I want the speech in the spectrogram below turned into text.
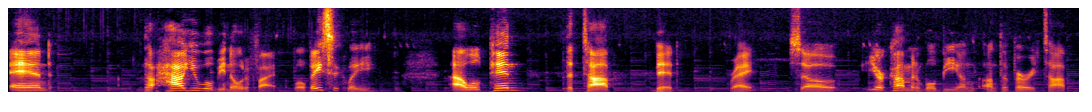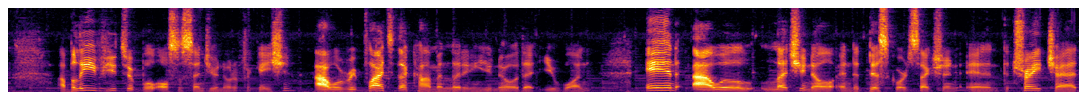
and the, how you will be notified. Well, basically, I will pin the top bid, right? So your comment will be on, on the very top. I believe YouTube will also send you a notification. I will reply to that comment letting you know that you won. And I will let you know in the Discord section and the trade chat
